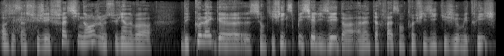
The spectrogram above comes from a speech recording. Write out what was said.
Oh, c'est un sujet fascinant. Je me souviens d'avoir des collègues euh, scientifiques spécialisés à l'interface entre physique et géométrie,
